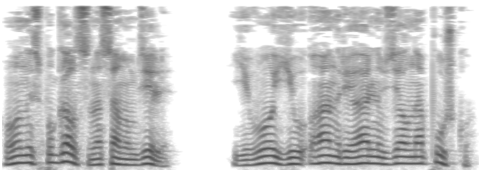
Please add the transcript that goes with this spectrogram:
Он испугался на самом деле. Его Юан реально взял на пушку.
